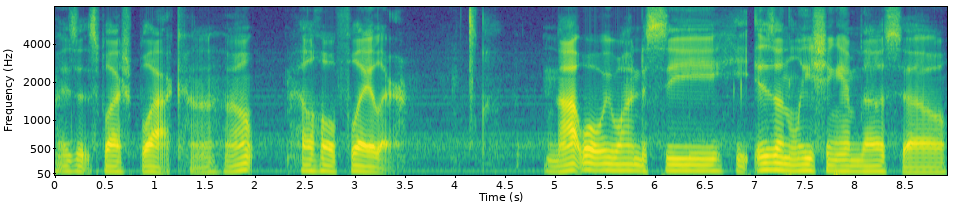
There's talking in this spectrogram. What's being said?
Izzet splash black, huh? Oh, Hellhole Flailer. Not what we wanted to see. He is unleashing him though, so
